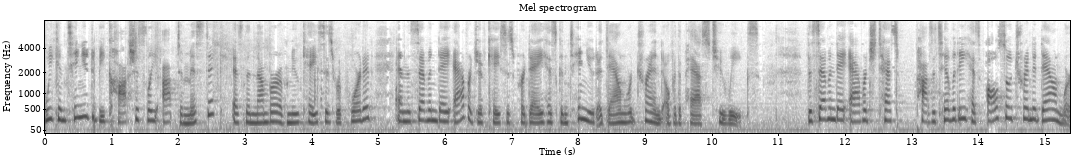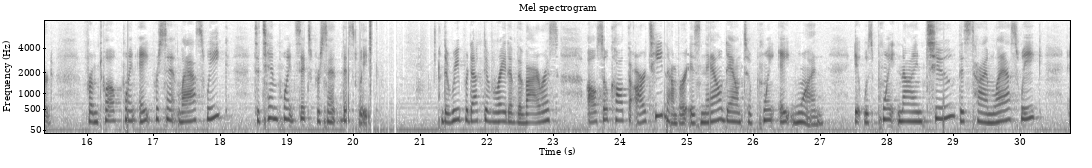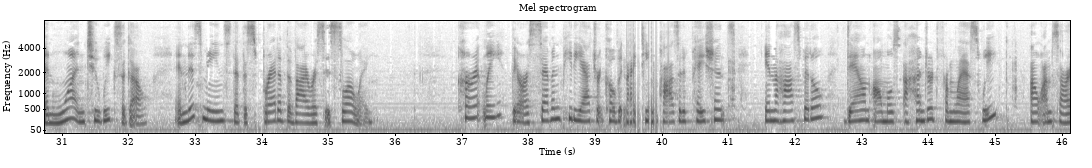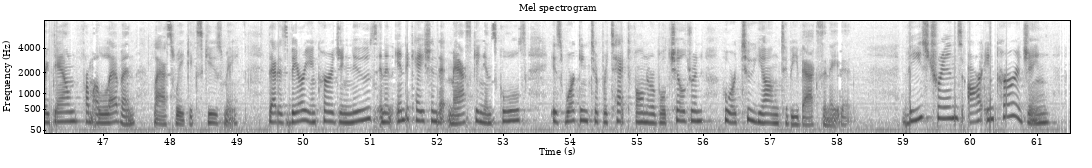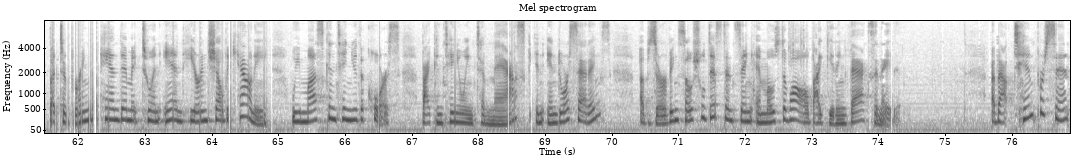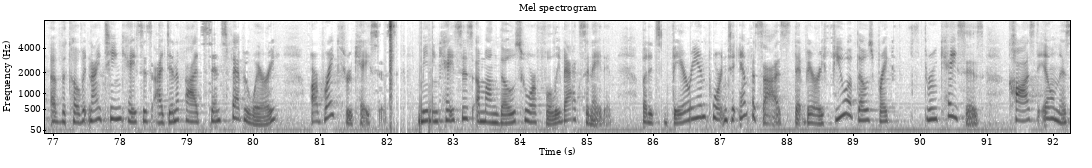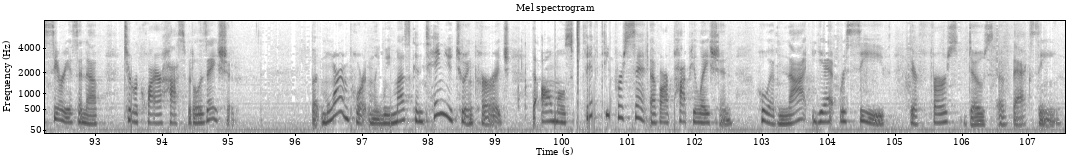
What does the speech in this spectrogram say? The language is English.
We continue to be cautiously optimistic as the number of new cases reported and the seven-day average of cases per day has continued a downward trend over the past two weeks. The seven-day average test positivity has also trended downward from 12.8% last week to 10.6% this week. The reproductive rate of the virus, also called the RT number, is now down to 0.81. It was 0.92 this time last week and 1 two weeks ago, and this means that the spread of the virus is slowing. Currently, there are seven pediatric COVID-19 positive patients in the hospital, down almost 100 from last week. Oh, I'm sorry, down from 11 last week, excuse me. That is very encouraging news and an indication that masking in schools is working to protect vulnerable children who are too young to be vaccinated. These trends are encouraging, but to bring the pandemic to an end here in Shelby County, we must continue the course by continuing to mask in indoor settings, observing social distancing, and most of all, by getting vaccinated. About 10% of the COVID 19 cases identified since February are breakthrough cases, meaning cases among those who are fully vaccinated. But it's very important to emphasize that very few of those breakthrough cases caused illness serious enough to require hospitalization. But more importantly, we must continue to encourage the almost 50% of our population who have not yet received their first dose of vaccine.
